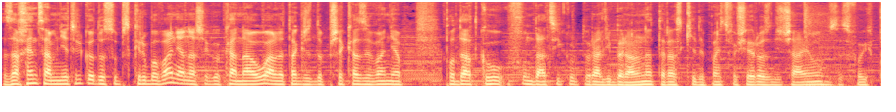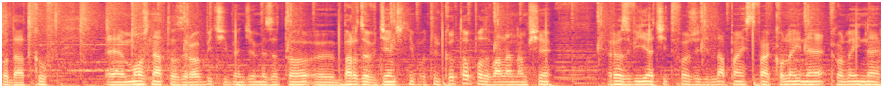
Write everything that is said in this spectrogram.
Zachęcam nie tylko do subskrybowania naszego kanału, ale także do przekazywania podatku Fundacji Kultura Liberalna. Teraz, kiedy Państwo się rozliczają ze swoich podatków, Można to zrobić i będziemy za to e, bardzo wdzięczni, bo tylko to pozwala nam się rozwijać i tworzyć dla Państwa kolejne, kolejne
